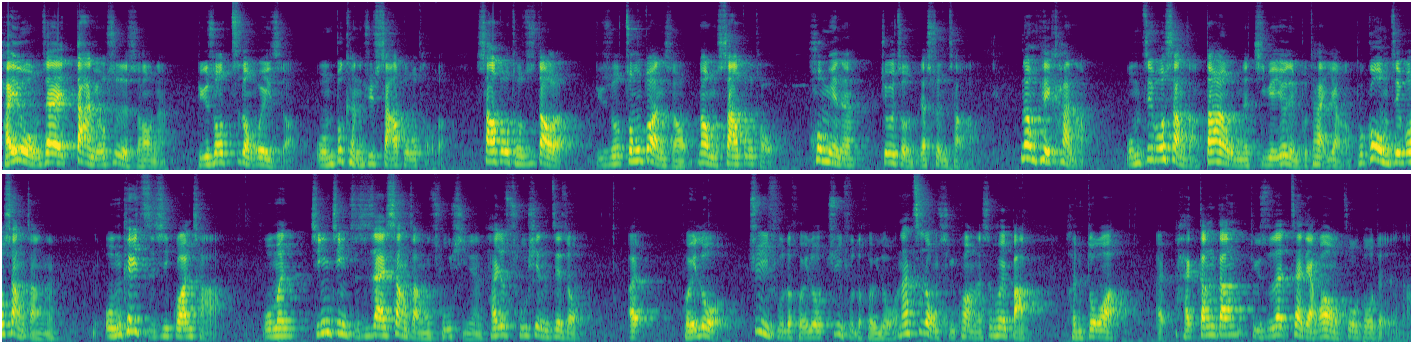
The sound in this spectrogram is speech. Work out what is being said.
还有我们在大牛市的时候呢，比如说这种位置哦，我们不可能去杀多头的，杀多头是到了，比如说中段的时候，那我们杀多头，后面呢就会走得比较顺畅啊。那我们可以看啊，我们这波上涨，当然我们的级别有点不太一样啊，不过我们这波上涨呢，我们可以仔细观察，我们仅仅只是在上涨的初期呢，它就出现了这种，呃，回落，巨幅的回落，巨幅的回落，那这种情况呢是会把很多啊。哎，还刚刚，比如说在在两万五做多的人啊，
